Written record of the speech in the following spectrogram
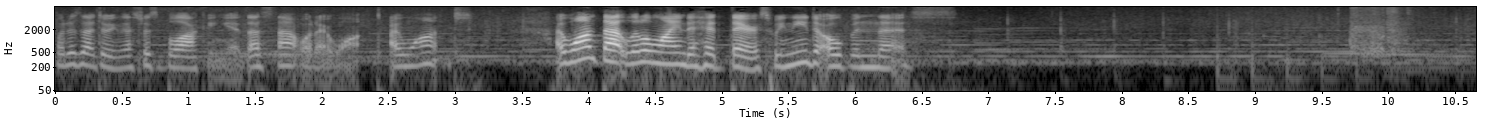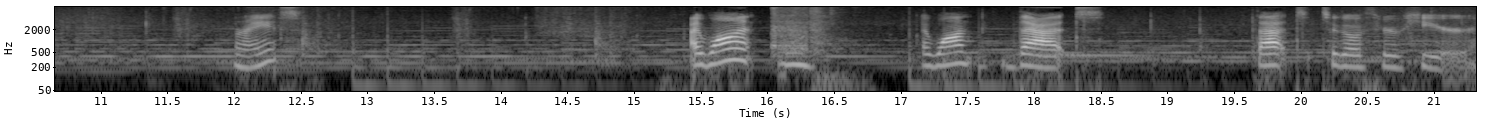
What is that doing? That's just blocking it. That's not what I want. I want... I want that little line to hit there, so we need to open this. Right? I want... mm, I want that... That to go through here.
